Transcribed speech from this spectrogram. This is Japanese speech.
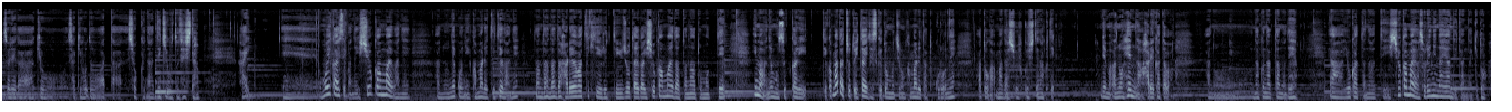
それが今日先ほどあったショックな出来事でした。はい、えー、思い返せばね1週間前はねあの猫に噛まれて手がねだんだんだんだん腫れ上がってきているっていう状態が1週間前だったなと思って今はねもうすっかりっていうかまだちょっと痛いですけどもちろん噛まれたところね跡がまだ修復してなくてでもあの変な腫れ方はあのー、なくなったのでああよかったなって1週間前はそれに悩んでたんだけど、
